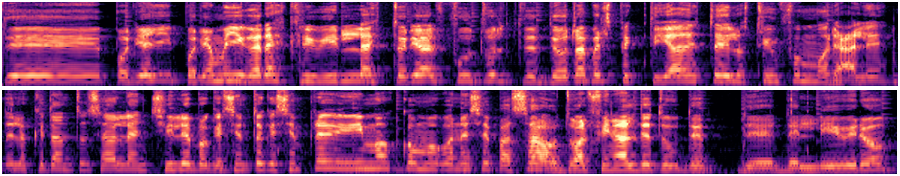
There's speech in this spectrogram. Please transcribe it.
de... podríamos llegar a escribir la historia del fútbol desde otra perspectiva de este de los triunfos morales de los que tanto se habla en Chile? Porque siento que siempre vivimos como con ese pasado. Tú al final de tu, del libro...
